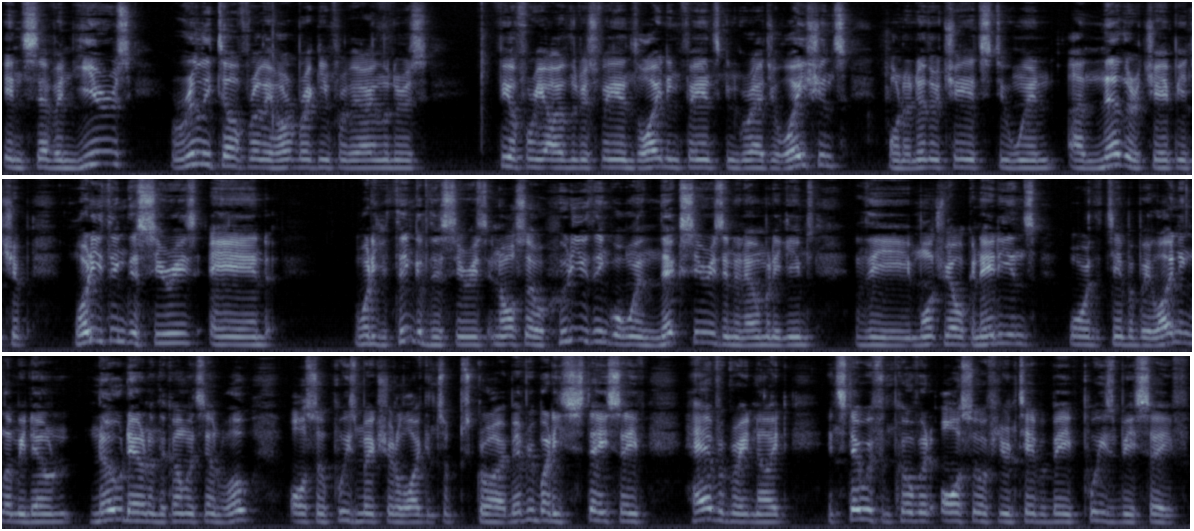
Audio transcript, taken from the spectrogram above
in seven years. Really tough, really heartbreaking for the Islanders. Feel you Islanders fans, Lightning fans, congratulations on another chance to win another championship. What do you think this series and what do you think of this series? And also, who do you think will win next series and in how many games? The Montreal Canadiens or the Tampa Bay Lightning? Let me down know down in the comments down below. Also, please make sure to like and subscribe. Everybody stay safe, have a great night, and stay away from COVID. Also, if you're in Tampa Bay, please be safe.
